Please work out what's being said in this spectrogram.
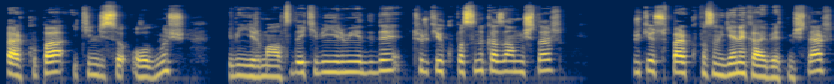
Süper Kupa ikincisi olmuş. 2026'da 2027'de Türkiye Kupası'nı kazanmışlar. Türkiye Süper Kupası'nı gene kaybetmişler.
